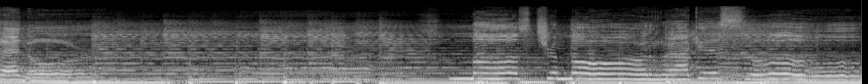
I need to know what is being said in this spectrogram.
Fyn stenor Mos tremor agos o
